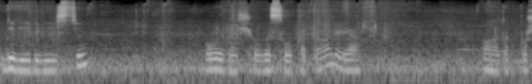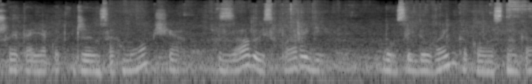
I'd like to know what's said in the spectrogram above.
2200. Видно, що висока талія. Вона так пошита, як от в джинсах ще ззаду і спереді. Досить довгенька, класненька.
